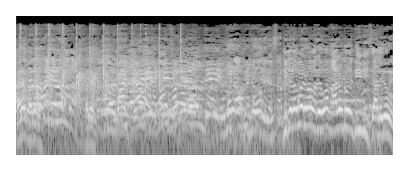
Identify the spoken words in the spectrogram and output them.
ဟာရပါတော့ဟာရဒီကလောမတော့မှာလေဟိုကငါးလုံးတို့ပြီးပြီဆရာလေးတို့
